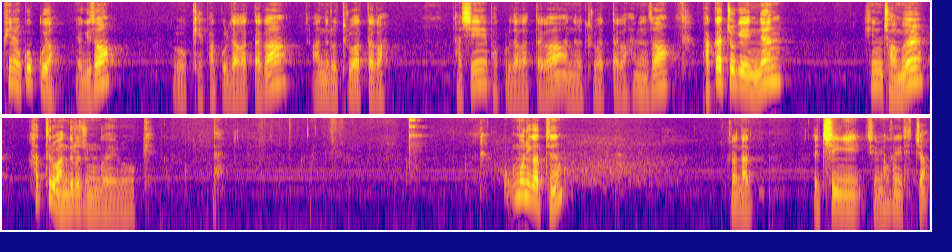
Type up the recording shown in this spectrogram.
핀을 꽂고요. 여기서 이렇게 밖으로 나갔다가 안으로 들어왔다가 다시 밖으로 나갔다가 안으로 들어왔다가 하면서 바깥쪽에 있는 흰 점을 하트로 만들어 주는 거예요. 이렇게. 네. 꽃무늬 같은 그런 나- 애칭이 지금 형성이 됐죠.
